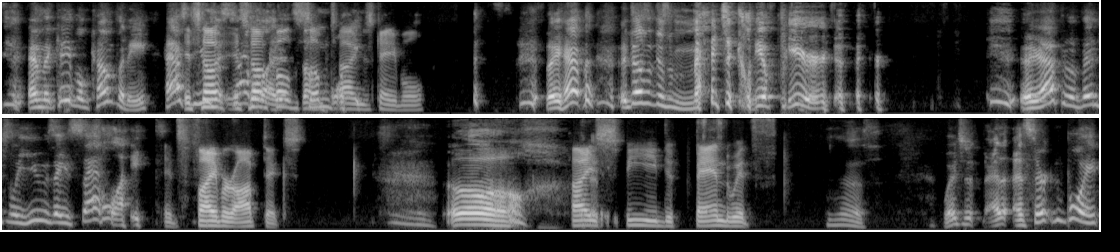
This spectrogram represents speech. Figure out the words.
and the cable company has It's to not. use a It's not called some point. sometimes cable. They have it doesn't just magically appear. they have to eventually use a satellite. It's fiber optics, Oh, high speed bandwidth. yes. which at a certain point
